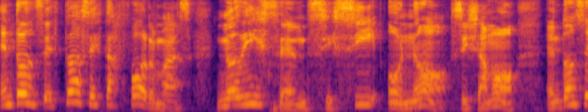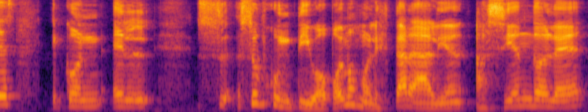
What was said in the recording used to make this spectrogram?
Entonces, todas estas formas no dicen si sí o no, si llamó. Entonces, eh, con el subjuntivo podemos molestar a alguien haciéndole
